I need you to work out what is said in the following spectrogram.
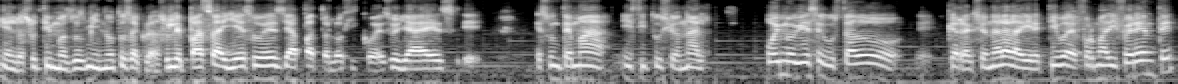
en los últimos dos minutos a Cruz Azul le pasa y eso es ya patológico, eso ya es, eh, es un tema institucional. Hoy me hubiese gustado eh, que reaccionara la directiva de forma diferente,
